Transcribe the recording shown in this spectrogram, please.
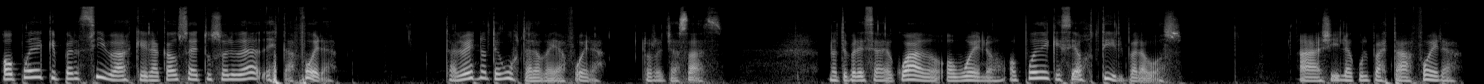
O puede que percibas que la causa de tu soledad está afuera. Tal vez no te gusta lo que hay afuera, lo rechazás. No te parece adecuado o bueno, o puede que sea hostil para vos. Allí la culpa está afuera.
